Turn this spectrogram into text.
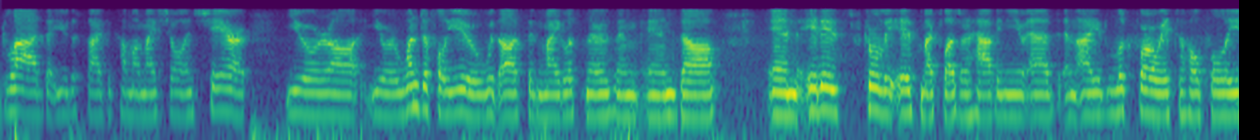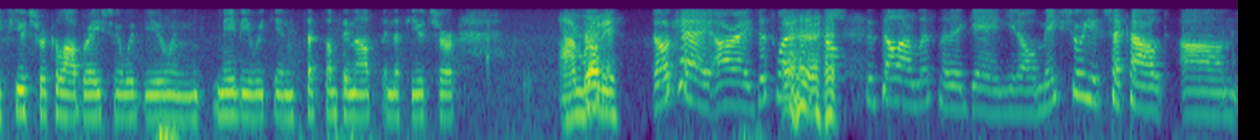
glad that you decided to come on my show and share your uh, your wonderful you with us and my listeners and and uh, and it is truly is my pleasure having you Ed and I look forward to hopefully future collaboration with you and maybe we can set something up in the future. I'm ready. Okay, all right. Just wanted to tell, to tell our listener again, you know, make sure you check out um,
